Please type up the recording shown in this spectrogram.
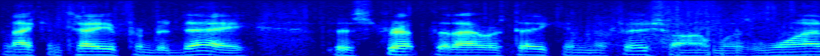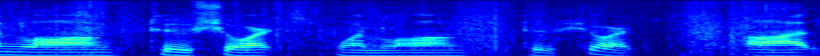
And I can tell you from today, the strip that I was taking the fish on was one long, two shorts, one long, two shorts, pause,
